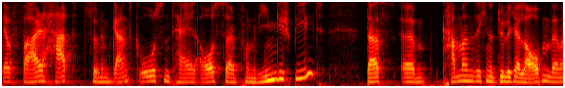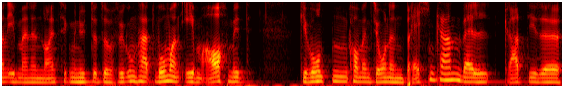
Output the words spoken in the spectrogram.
der Fall hat zu einem ganz großen Teil außerhalb von Wien gespielt. Das ähm, kann man sich natürlich erlauben, wenn man eben einen 90 Minuten zur Verfügung hat, wo man eben auch mit gewohnten Konventionen brechen kann, weil gerade diese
